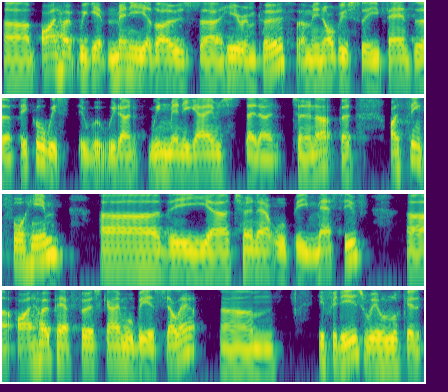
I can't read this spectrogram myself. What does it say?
Um, I hope we get many of those uh, here in Perth. I mean, obviously, fans are fickle. We we don't win many games; they don't turn up. But I think for him, uh, the uh, turnout will be massive. Uh, I hope our first game will be a sellout. Um, if it is, we'll look at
